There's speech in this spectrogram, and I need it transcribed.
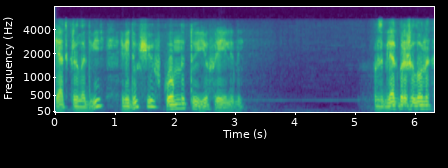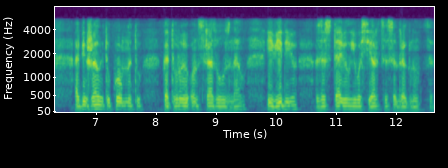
и открыла дверь, ведущую в комнату ее фрейлины. Взгляд Брожелона обижал эту комнату, которую он сразу узнал, и вид ее заставил его сердце содрогнуться.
